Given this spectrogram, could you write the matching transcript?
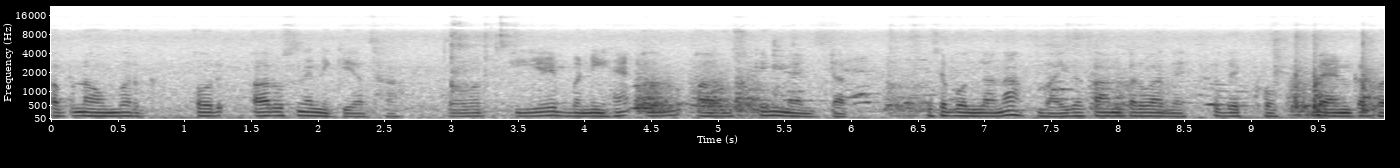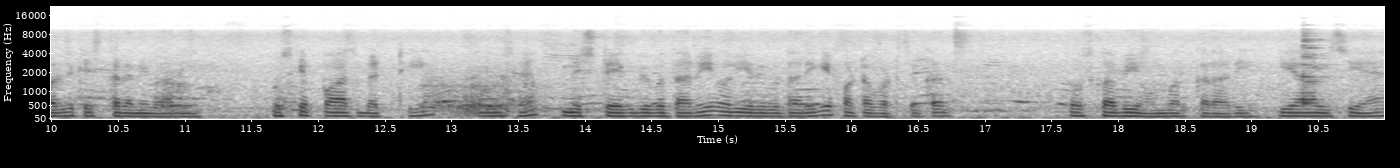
अपना होमवर्क और आरुष ने नहीं किया था। और ये बनी है अब और उसकी मेंटर इसे बोल रहा ना, भाई का काम करवा दे। तो देखो, बहन का फ़र्ज़ किस तरह निभा रही है। उसके पास बैठी और उसे मिस्टेक भी बता रही और ये भी बता रही कि फटाफट से कर। तो उसका भी होमवर्क करा रही ये आलसी है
